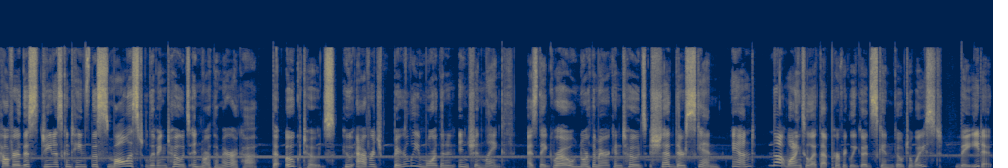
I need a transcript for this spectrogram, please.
However, this genus contains the smallest living toads in North America, the oak toads, who average barely more than an inch in length. As they grow, North American toads shed their skin, and, not wanting to let that perfectly good skin go to waste, they eat it.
